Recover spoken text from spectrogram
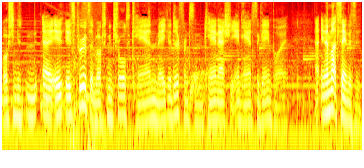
Motion, uh, it, it's proof that motion controls can make a difference and can actually enhance the gameplay. And I'm not saying this is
